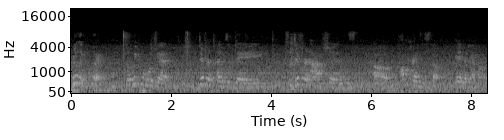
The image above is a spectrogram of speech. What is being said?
really quick. So we can look at different times of day, different options, um, all kinds of stuff in a half hour.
